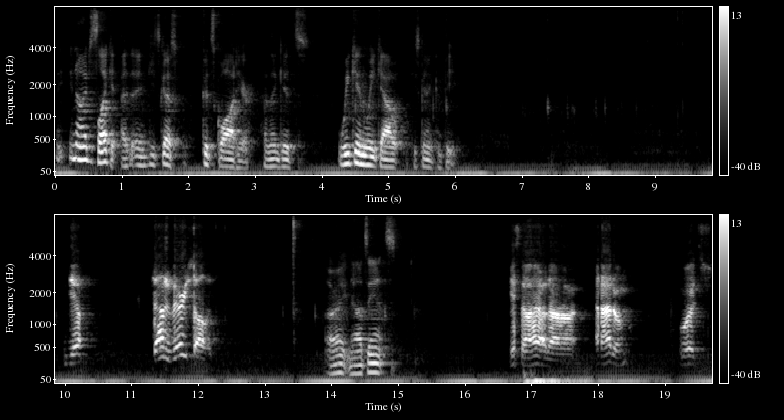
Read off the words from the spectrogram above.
you know, I just like it. I think he's got a good squad here. I think it's week in, week out, he's going to compete. Yep. Sounded very solid. All right, now it's Antz. Yes, I had uh, Adam, which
